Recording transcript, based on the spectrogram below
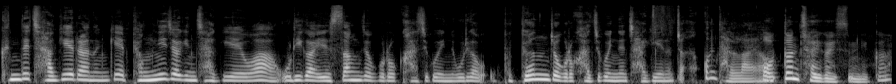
근데 자기애라는 게 병리적인 자기애와 우리가 일상적으로 가지고 있는 우리가 보편적으로 가지고 있는 자기애는 조금 달라요. 어떤 차이가 있습니까?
